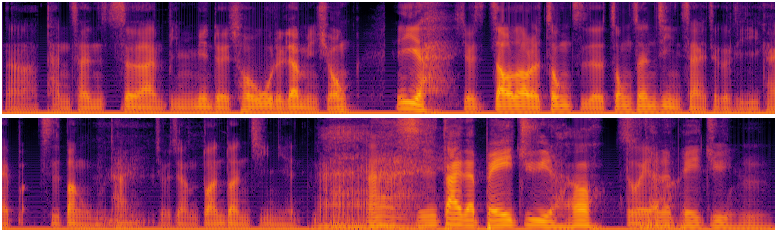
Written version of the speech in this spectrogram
那坦诚涉案并面对错误的廖敏雄，哎呀，就是遭到了中职的终身禁赛，这个离开职棒舞台，就这样短短几年，哎，时代的悲剧啊哦，时代的悲剧，嗯，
